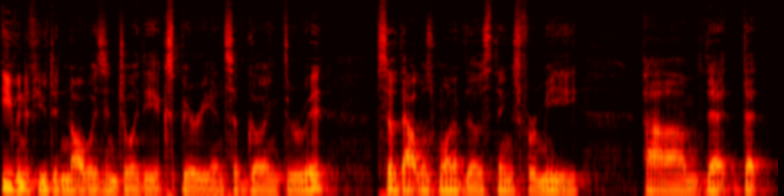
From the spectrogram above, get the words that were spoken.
even if you didn't always enjoy the experience of going through it. So that was one of those things for me um, that that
